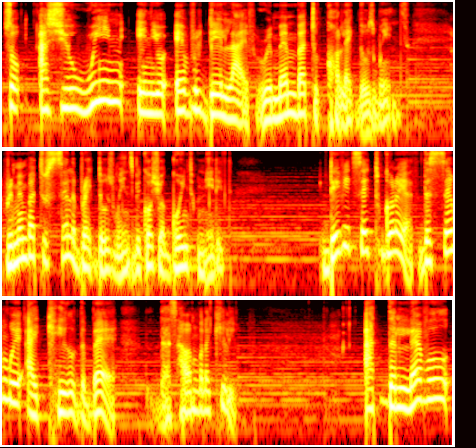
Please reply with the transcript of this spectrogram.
So as you win in your everyday life, remember to collect those wins. Remember to celebrate those wins because you're going to need it. David said to Goliath, The same way I killed the bear, that's how I'm going to kill you. At the level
